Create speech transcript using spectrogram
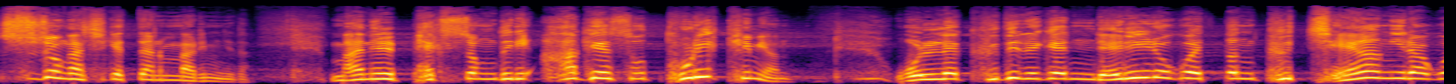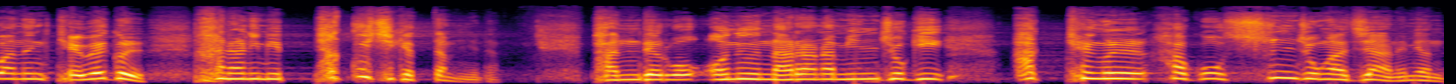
수정하시겠다는 말입니다. 만일 백성들이 악에서 돌이키면 원래 그들에게 내리려고 했던 그 재앙이라고 하는 계획을 하나님이 바꾸시겠답니다. 반대로 어느 나라나 민족이 악행을 하고 순종하지 않으면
